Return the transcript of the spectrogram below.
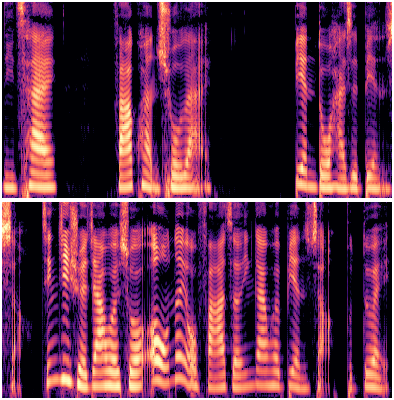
你猜罚款出来变多还是变少？经济学家会说哦，那有罚则应该会变少，不对，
